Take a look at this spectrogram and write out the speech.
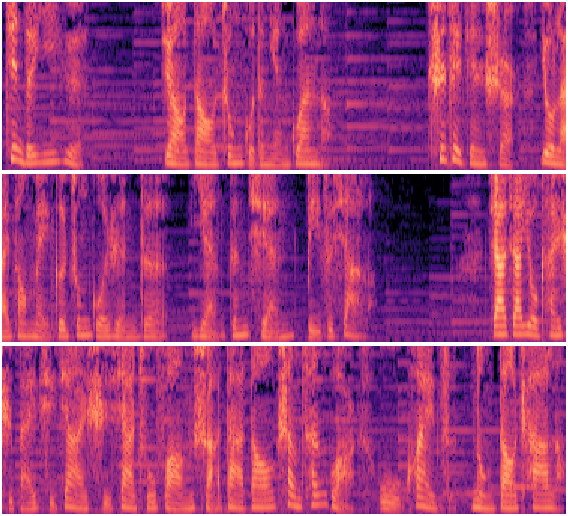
进得一月，就要到中国的年关了。吃这件事儿又来到每个中国人的眼跟前、鼻子下了。家家又开始摆起架势，下厨房耍大刀，上餐馆舞筷子、弄刀叉了。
